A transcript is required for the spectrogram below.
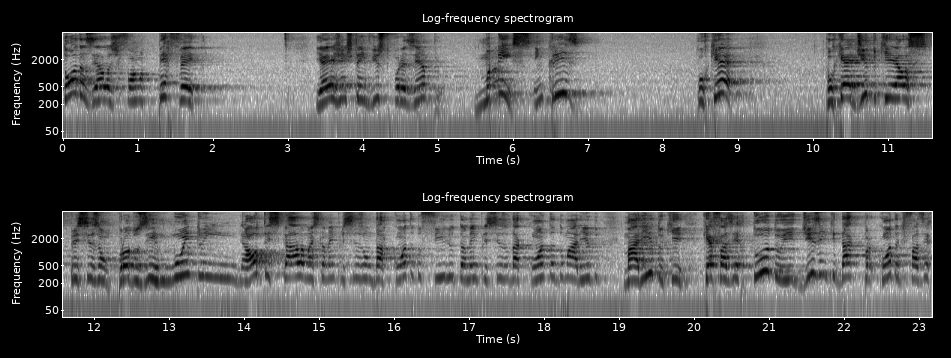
todas elas de forma perfeita. E aí a gente tem visto, por exemplo, mães em crise. Por quê? Porque é dito que elas precisam produzir muito em alta escala, mas também precisam dar conta do filho, também precisam dar conta do marido. Marido que quer fazer tudo e dizem que dá conta de fazer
